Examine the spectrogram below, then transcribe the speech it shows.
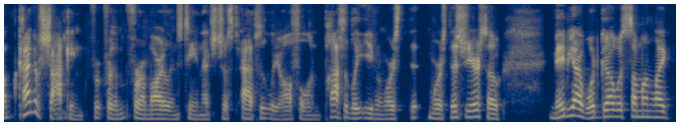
um, kind of shocking for for the for a Marlins team that's just absolutely awful and possibly even worse th- worse this year. So maybe I would go with someone like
